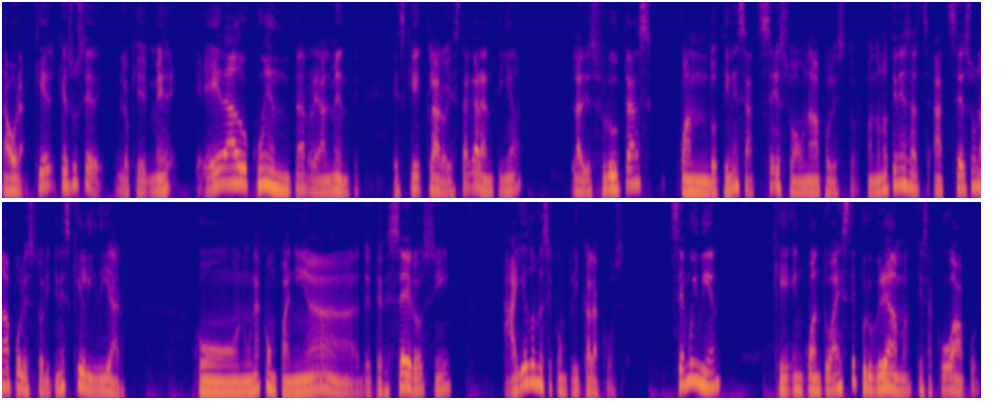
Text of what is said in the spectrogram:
Ahora, ¿qué, ¿qué sucede? Lo que me he dado cuenta realmente es que, claro, esta garantía la disfrutas cuando tienes acceso a una Apple Store. Cuando no tienes acceso a una Apple Store y tienes que lidiar con una compañía de terceros, ¿sí? Ahí es donde se complica la cosa. Sé muy bien que en cuanto a este programa que sacó Apple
